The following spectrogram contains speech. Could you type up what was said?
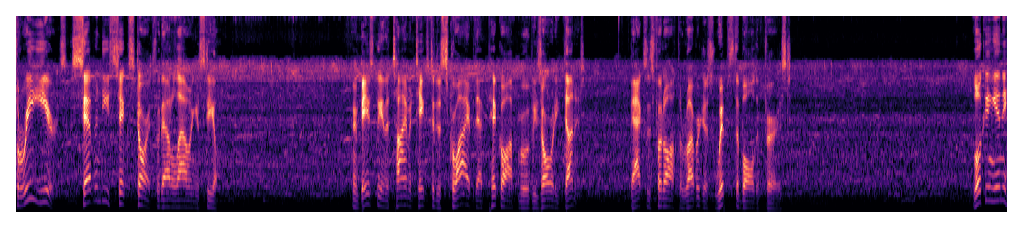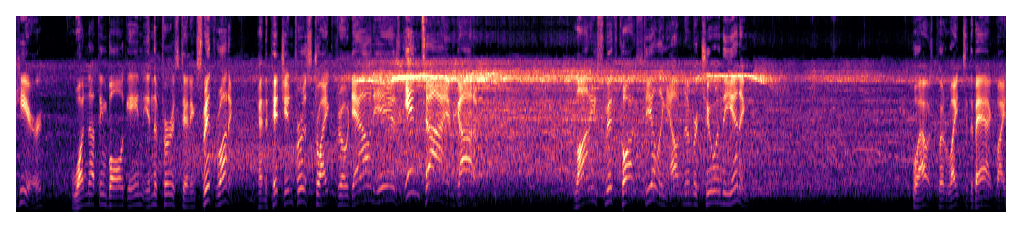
three years, 76 starts without allowing a steal. And basically, in the time it takes to describe that pickoff move, he's already done it. Backs his foot off the rubber, just whips the ball to first. Looking in here, 1 0 ball game in the first inning. Smith running. And the pitch in for a strike. Throw down is in time. Got him. Lonnie Smith caught stealing out number two in the inning. Well, that was put right to the bag by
